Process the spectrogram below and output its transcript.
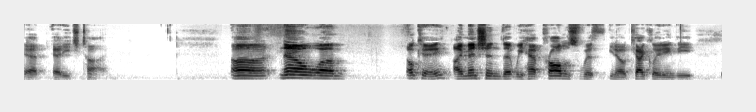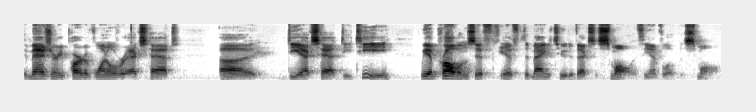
at at each time. now, um, okay, I mentioned that we have problems with you know calculating the imaginary part of one over x hat dx hat dt we have problems if if the magnitude of x is small, if the envelope is small.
